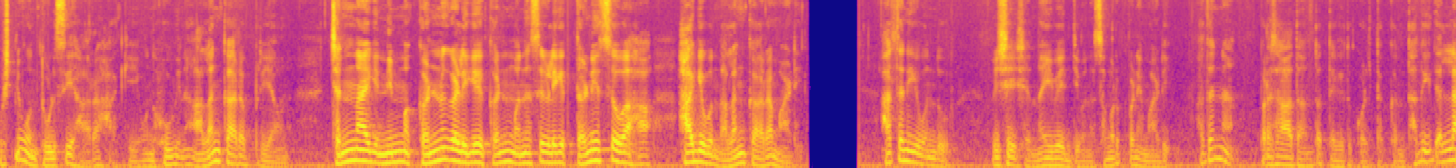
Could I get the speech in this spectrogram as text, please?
ವಿಷ್ಣು ಒಂದು ತುಳಸಿ ಹಾರ ಹಾಕಿ, ಒಂದು ಹೂವಿನ ಅಲಂಕಾರ ಪ್ರಿಯ ಅವನು. ಚೆನ್ನಾಗಿ ನಿಮ್ಮ ಕಣ್ಣುಗಳಿಗೆ ಕಣ್ಣು ಮನಸ್ಸುಗಳಿಗೆ ತಣಿಸುವ ಹಾಗೆ ಒಂದು ಅಲಂಕಾರ ಮಾಡಿ. ಆತನಿಗೆ ಒಂದು ವಿಶೇಷ ನೈವೇದ್ಯವನ್ನು ಸಮರ್ಪಣೆ ಮಾಡಿ ಅದನ್ನು ಪ್ರಸಾದ ಅಂತ ತೆಗೆದುಕೊಳ್ತಕ್ಕಂಥದ್ದು. ಇದೆಲ್ಲ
